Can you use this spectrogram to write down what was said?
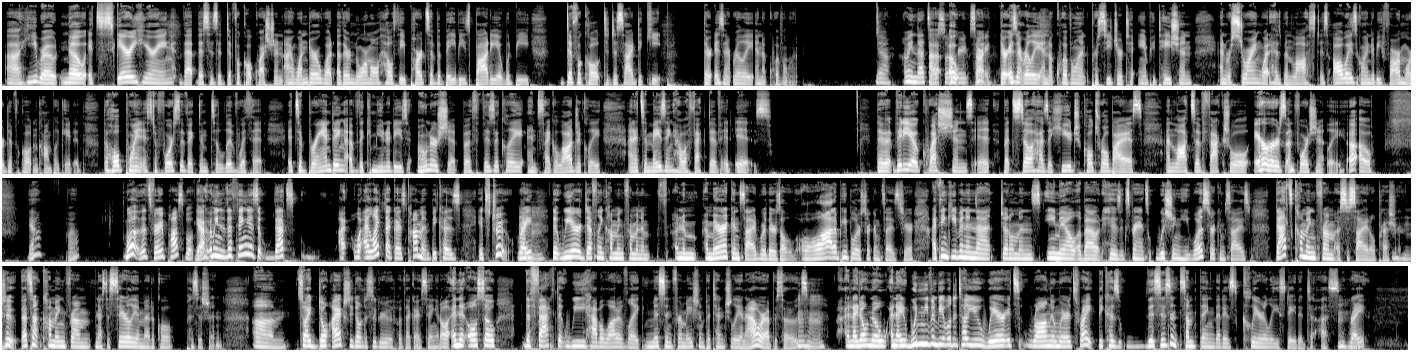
Uh, he wrote, No, it's scary hearing that this is a difficult question. I wonder what other normal, healthy parts of a baby's body it would be difficult to decide to keep. There isn't really an equivalent. Yeah, I mean that's Uh, also a oh, great. sorry. There isn't really an equivalent procedure to amputation, and restoring what has been lost is always going to be far more difficult and complicated. The whole point is to force the victim to live with it. It's a branding of the community's ownership, both physically and psychologically, and it's amazing how effective it is. The video questions it, but still has a huge cultural bias and lots of factual errors, unfortunately. Uh oh. Yeah. Well, Well, that's very possible. Yeah. I mean, the thing is that that's. I, I like that guy's comment because it's true, right? Mm-hmm. That we are definitely coming from an, an American side where there's a, a lot of people are circumcised here. I think even in that gentleman's email about his experience wishing he was circumcised, that's coming from a societal pressure Mm-hmm. too. That's not coming from necessarily a medical position. Um, so I don't, I actually don't disagree with what that guy's saying at all. And it also, the fact that we have a lot of like misinformation potentially in our episodes, and I don't know, and I wouldn't even be able to tell you where it's wrong and where it's right because this isn't something that is clearly stated to us, right?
